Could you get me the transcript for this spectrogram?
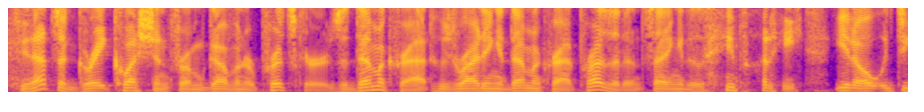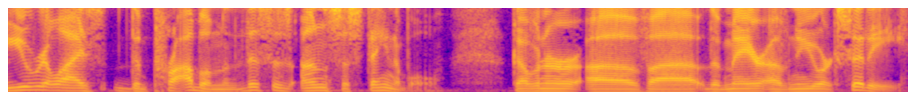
See, that's a great question from Governor Pritzker. It's a Democrat who's writing a Democrat president saying, Does anybody, you know, do you realize the problem? This is unsustainable. Governor of uh, the mayor of New York City,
